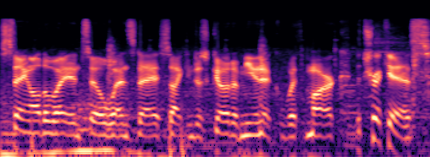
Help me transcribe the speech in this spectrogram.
staying all the way until Wednesday so I can just go to Munich with Mark. The trick is,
